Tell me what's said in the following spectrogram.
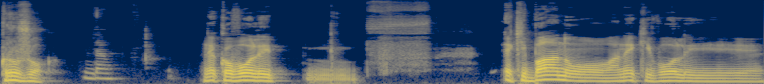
Kružok. Da. Neko voli ekibanu, a neki voli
